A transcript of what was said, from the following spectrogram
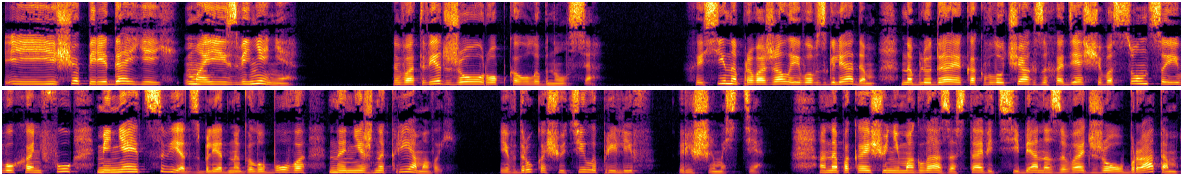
«И еще передай ей мои извинения». В ответ Жоу робко улыбнулся. Хесина провожала его взглядом, наблюдая, как в лучах заходящего солнца его ханьфу меняет цвет с бледно-голубого на нежно-кремовый и вдруг ощутила прилив решимости. Она пока еще не могла заставить себя называть Джоу братом,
